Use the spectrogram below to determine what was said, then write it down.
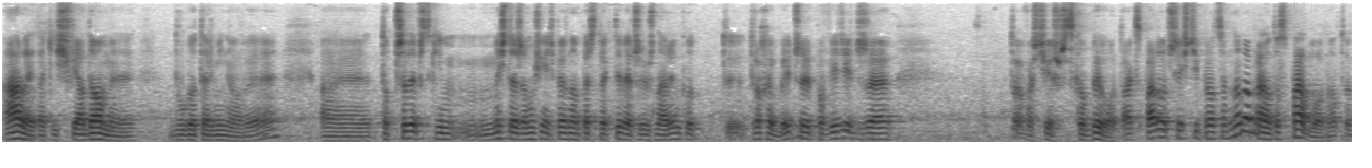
Ale taki świadomy, długoterminowy, to przede wszystkim myślę, że musi mieć pewną perspektywę, czy już na rynku trochę być, żeby powiedzieć, że to właściwie wszystko było, tak? Spadło 30%, no dobra, no to spadło, no to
